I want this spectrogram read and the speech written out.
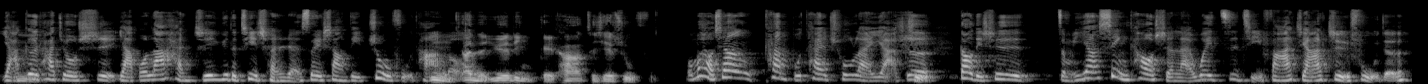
雅各他就是亚伯拉罕之约的继承人，所以上帝祝福他了。嗯，按着约定给他这些祝福。我们好像看不太出来雅各到底是怎么样信靠神来为自己发家致富的。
